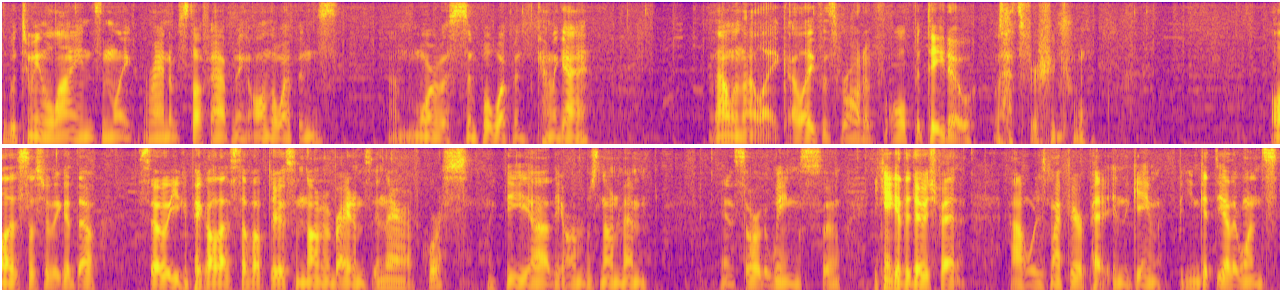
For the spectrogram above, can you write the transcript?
a little bit too many lines and like random stuff happening on the weapons. I'm more of a simple weapon kind of guy. That one I like. I like this rod of all potato. That's very cool. A lot of this stuff's really good though. So you can pick all that stuff up. There's some non-member items in there, of course. Like the uh, the armor's non-mem. And so are the wings. So you can't get the Doge pet, uh, which is my favorite pet in the game. But you can get the other ones.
